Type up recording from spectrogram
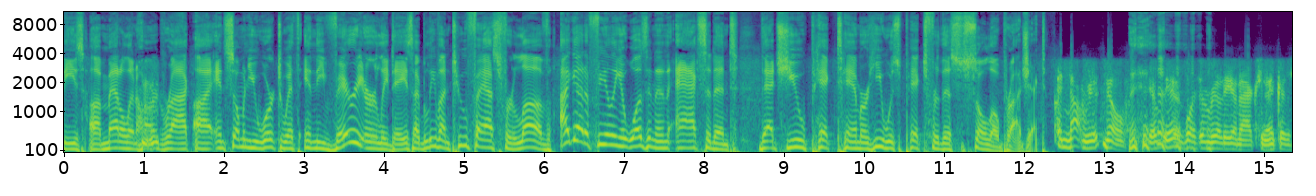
80s, uh, metal and hard rock, uh, and someone you worked with in the very early days, I believe on Too Fast for Love. I got a feeling it wasn't an accident that you picked him or he was picked for this solo project. Uh, not re- no, it, it wasn't really an accident because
